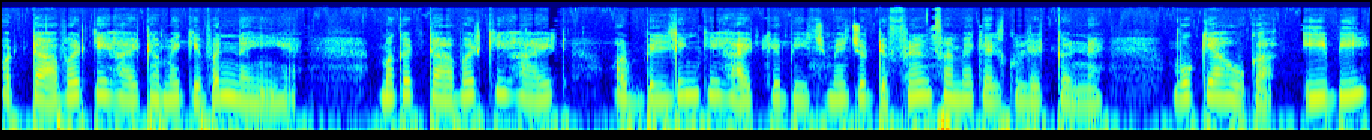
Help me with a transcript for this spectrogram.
और टावर की हाइट हमें गिवन नहीं है। मगर टावर की हाइट और बिल्डिंग की हाइट के बीच में जो डिफरेंस हमें कैलकुलेट करना है, वो क्या होगा? ई बी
